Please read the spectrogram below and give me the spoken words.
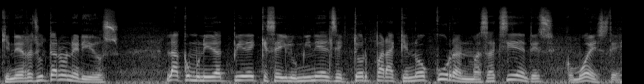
quienes resultaron heridos. La comunidad pide que se ilumine el sector para que no ocurran más accidentes como este.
